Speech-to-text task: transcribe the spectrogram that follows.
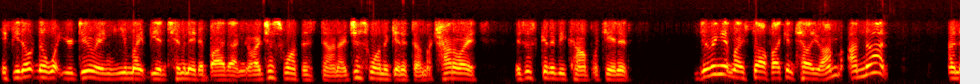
If you don't know what you're doing, you might be intimidated by that and go, I just want this done. I just want to get it done. Like, how do I, is this going to be complicated? Doing it myself, I can tell you, I'm, I'm not an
